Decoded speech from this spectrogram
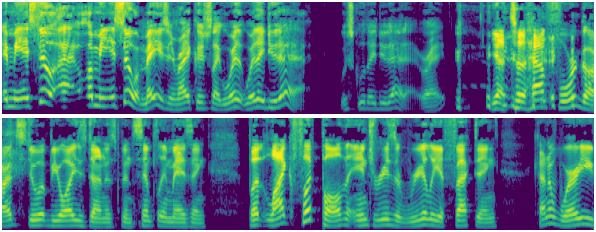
I mean, it's still, I, I mean, it's still amazing, right? Because like, where where they do that at? What school they do that at, right? Yeah, to have four guards do what BYU's done has been simply amazing. But like football, the injuries are really affecting kind of where you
